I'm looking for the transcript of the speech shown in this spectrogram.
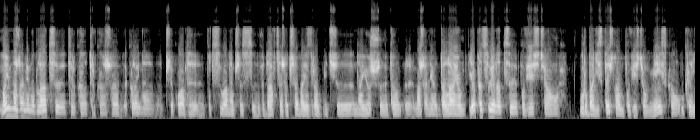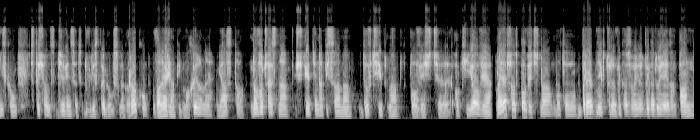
Moim marzeniem od lat y, tylko, tylko, że kolejne przekłady podsyłane przez wydawcę, że trzeba je zrobić y, na już, y, to marzenie oddalają. Ja pracuję nad powieścią urbanistyczną, powieścią miejską, ukraińską z 1928 roku. Walerian Pilmochylny, miasto, nowoczesna, świetnie napisana, dowcipna powieść e, o Kijowie. Najlepsza odpowiedź na, na te brednie, które wykazuje, wygaduje jeden pan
